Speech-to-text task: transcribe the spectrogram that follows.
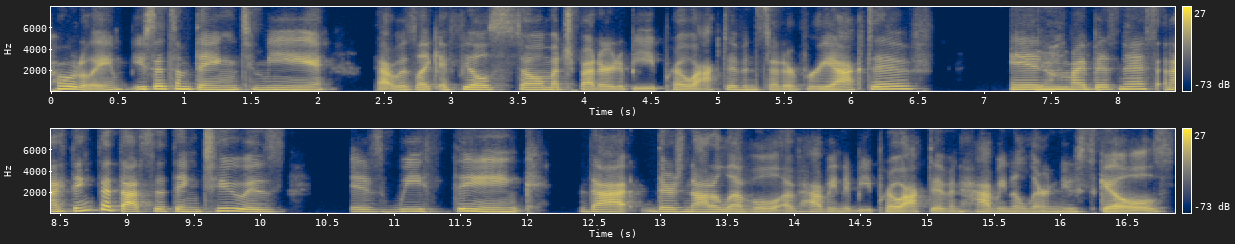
Totally. You said something to me that was like it feels so much better to be proactive instead of reactive in yeah. my business and i think that that's the thing too is is we think that there's not a level of having to be proactive and having to learn new skills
